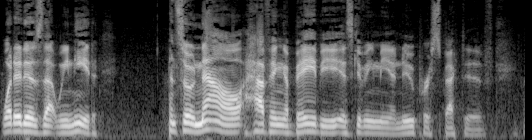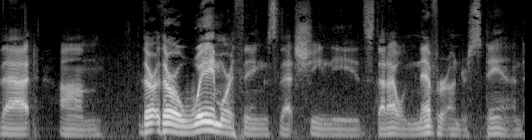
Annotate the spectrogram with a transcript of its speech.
what it is that we need. And so now having a baby is giving me a new perspective that um, there, there are way more things that she needs that I will never understand.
